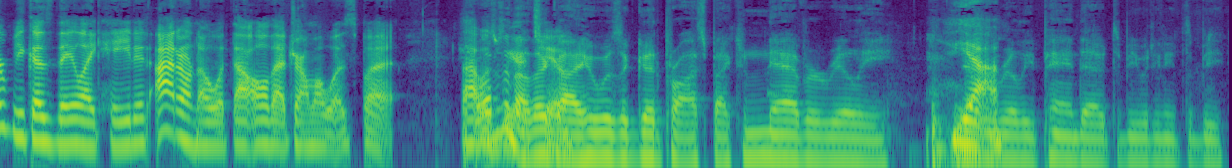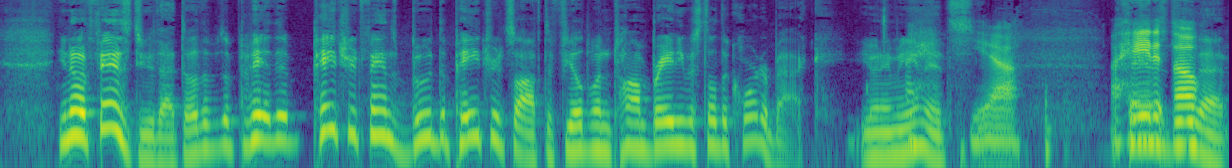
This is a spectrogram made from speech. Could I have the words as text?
because they like hated I don't know what that all that drama was, but that was, was another too. guy who was a good prospect who never really Yeah. never really panned out to be what he needs to be. You know, what? fans do that though. The, the the Patriot fans booed the Patriots off the field when Tom Brady was still the quarterback. You know what I mean? It's Yeah. I hate it though. that.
